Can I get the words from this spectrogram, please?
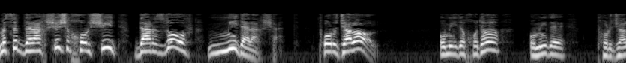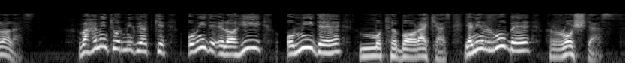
مثل درخشش خورشید در ظهر می درخشد پرجلال. امید خدا امید پرجلال است. و همینطور می‌گوید که امید الهی امید متبارک است. یعنی رو به رشد است.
